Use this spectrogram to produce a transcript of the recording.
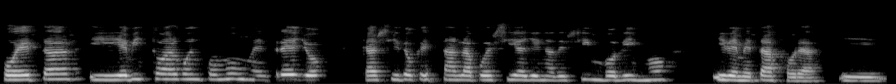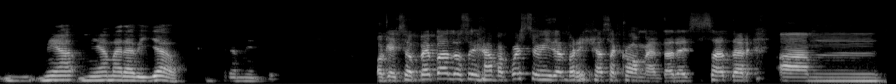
poetas y he visto algo en común entre ellos, que ha sido que está la poesía llena de simbolismo y de metáforas y me ha, me ha maravillado, sinceramente. Okay, so Pepa doesn't have a question either, but he has a comment that I said that um,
